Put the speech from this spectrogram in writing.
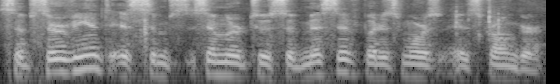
Subservient is sim similar to submissive, but it's more it's stronger.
